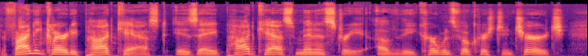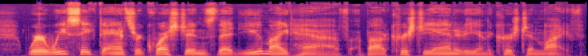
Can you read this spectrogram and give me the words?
The Finding Clarity podcast is a podcast ministry of the Curwensville Christian Church where we seek to answer questions that you might have about Christianity and the Christian life.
